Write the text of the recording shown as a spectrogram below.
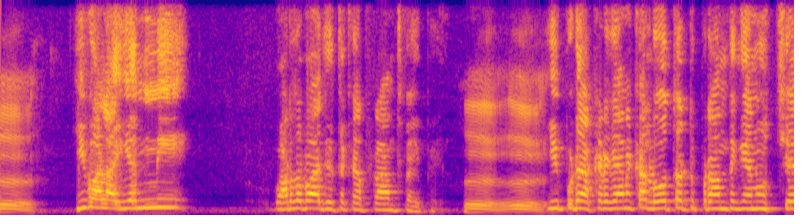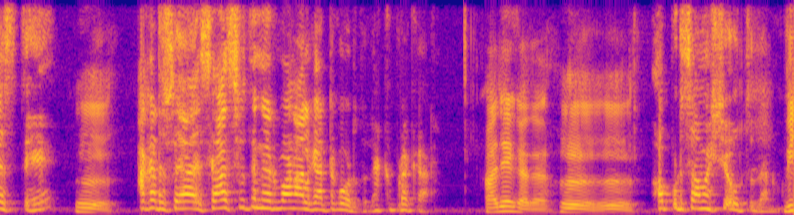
ఇవాళ అవన్నీ వరద బాధిత ప్రాంతం అయిపోయింది. ఇప్పుడు అక్కడ కనుక లోతట్టు ప్రాంతం కనుక చేస్తే. అక్కడ శాశ్వత నిర్మాణాలు కట్టకూడదు లెక్క ప్రకారం. అదే కదా. అప్పుడు సమస్య అవుతుంది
